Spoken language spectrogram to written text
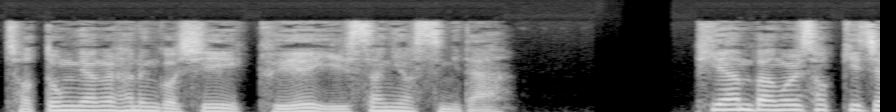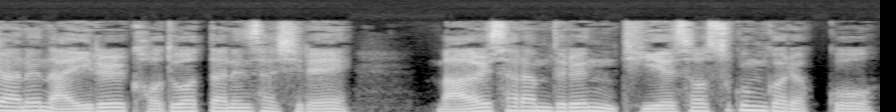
젖동량을 하는 것이 그의 일상이었습니다. 피 한 방울 섞이지 않은 아이를 거두었다는 사실에 마을 사람들은 뒤에서 수군거렸고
